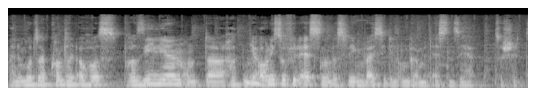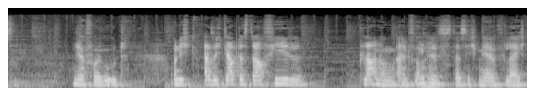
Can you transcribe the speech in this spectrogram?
meine Mutter kommt halt auch aus Brasilien und da hatten die hm. auch nicht so viel Essen und deswegen weiß sie den Umgang mit Essen sehr zu schätzen. Ja, voll gut. Und ich, also ich glaube, dass da auch viel Planung einfach mhm. ist, dass ich mir vielleicht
